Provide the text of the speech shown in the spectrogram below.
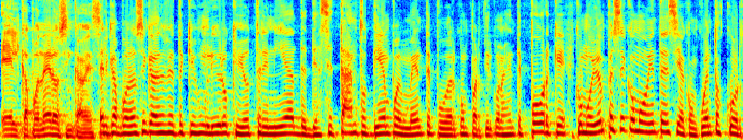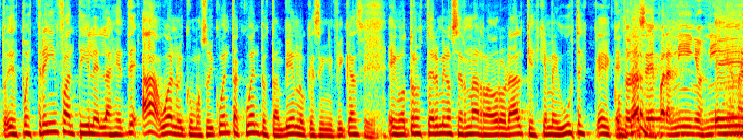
El Caponero sin cabeza? El Caponero sin cabeza, fíjate que es un libro que yo tenía desde hace tanto tiempo en mente poder compartir con la gente, porque como yo empecé, como bien te decía, con cuentos cortos y después tres infantiles, la gente, ah, bueno, y como soy cuentacuentos también, lo que significa en otros términos ser narrador oral, que es que me gusta eh, Esto lo contar. haces para niños, niñas, Es- las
